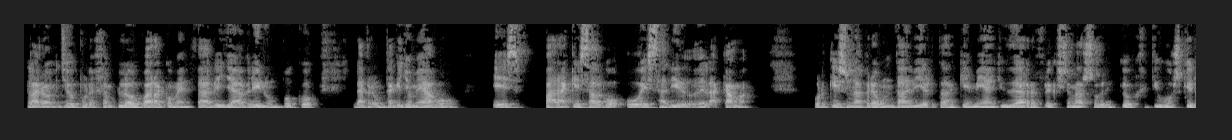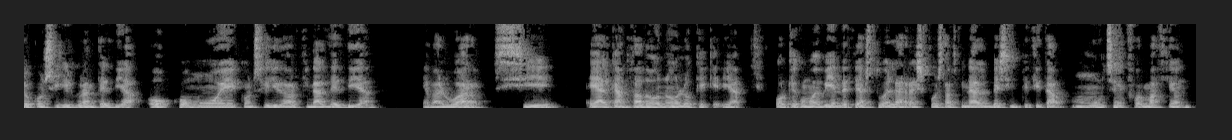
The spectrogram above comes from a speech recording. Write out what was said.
Claro, yo, por ejemplo, para comenzar y ya abrir un poco, la pregunta que yo me hago es ¿para qué salgo o he salido de la cama? Porque es una pregunta abierta que me ayuda a reflexionar sobre qué objetivos quiero conseguir durante el día o cómo he conseguido al final del día evaluar si he alcanzado o no lo que quería. Porque como bien decías tú, en la respuesta al final ves implícita mucha información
